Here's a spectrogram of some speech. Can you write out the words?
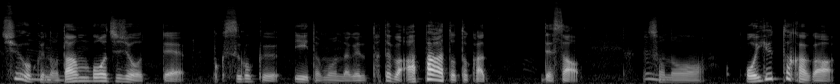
中国の暖房事情って僕すごくいいと思うんだけど例えばアパートとかでさ、 嗯そのお湯とかが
